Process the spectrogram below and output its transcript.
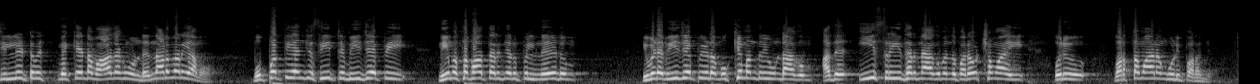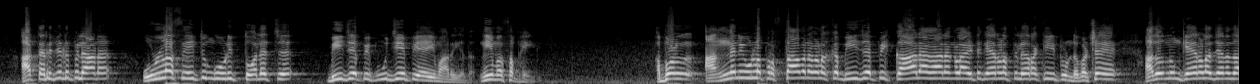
ചില്ലിട്ട് വെക്കേണ്ട വാചകമുണ്ട്. എന്താണെന്നറിയാമോ? മുപ്പത്തിയഞ്ച് സീറ്റ് ബി ജെ പി നിയമസഭാ തെരഞ്ഞെടുപ്പിൽ നേടും. ഇവിടെ ബി ജെ പിയുടെ മുഖ്യമന്ത്രി ഉണ്ടാകും. അത് ഇ ശ്രീധരനാകുമെന്ന് പരോക്ഷമായി ഒരു വർത്തമാനം കൂടി പറഞ്ഞു. ആ തെരഞ്ഞെടുപ്പിലാണ് ഉള്ള സീറ്റും കൂടി തൊലച്ച് ബി ജെ പി പൂജ്യ പി ആയി മാറിയത് നിയമസഭയിൽ. അപ്പോൾ അങ്ങനെയുള്ള പ്രസ്താവനകളൊക്കെ ബി ജെ പി കാലാകാലങ്ങളായിട്ട് കേരളത്തിൽ ഇറക്കിയിട്ടുണ്ട്. പക്ഷേ അതൊന്നും കേരള ജനത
